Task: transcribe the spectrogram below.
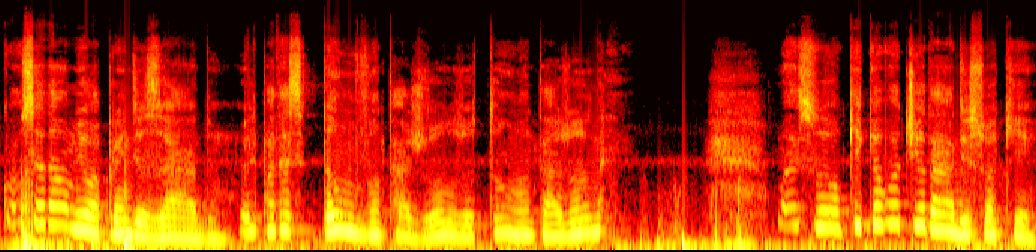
Qual será o meu aprendizado? Ele parece tão vantajoso, tão vantajoso, né? Mas o que, que eu vou tirar disso aqui?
